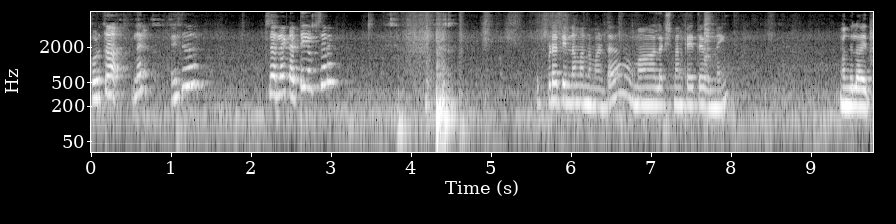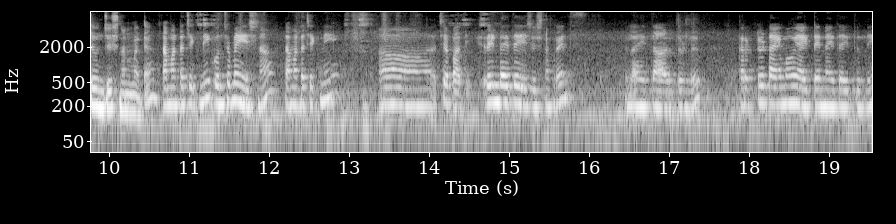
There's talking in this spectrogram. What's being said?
కుడతా లే ఏంటి సరే కట్టి ఒకసారి. ఇప్పుడే తిన్నామన్నమాట. మా లక్ష్మణ్కి అయితే ఉన్నాయి. అందులో అయితే ఉంచేసిన అనమాట టమాటా చట్నీ కొంచెమే వేసిన టమాటా చట్నీ చపాతి. రెండు అయితే వేసేసిన ఫ్రెండ్స్. ఇలా అయితే ఆడుతుండు. కరెక్ట్ టైం ఎయిట్ టెన్ అయితే అవుతుంది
